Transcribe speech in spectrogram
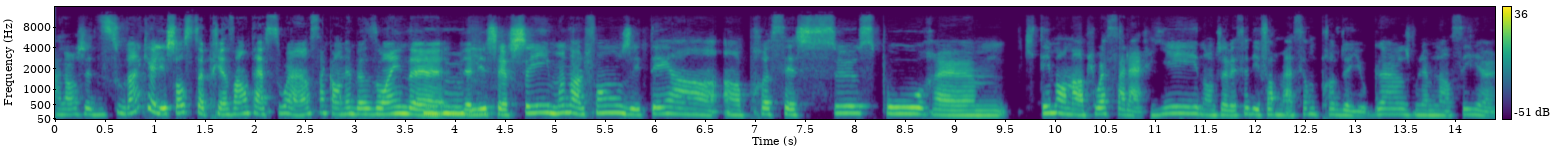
Alors, je dis souvent que les choses se présentent à soi, hein, sans qu'on ait besoin mm-hmm. de, les chercher. Moi, dans le fond, j'étais en, processus pour euh, quitter mon emploi salarié. Donc, j'avais fait des formations de prof de yoga. Je voulais me lancer euh,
